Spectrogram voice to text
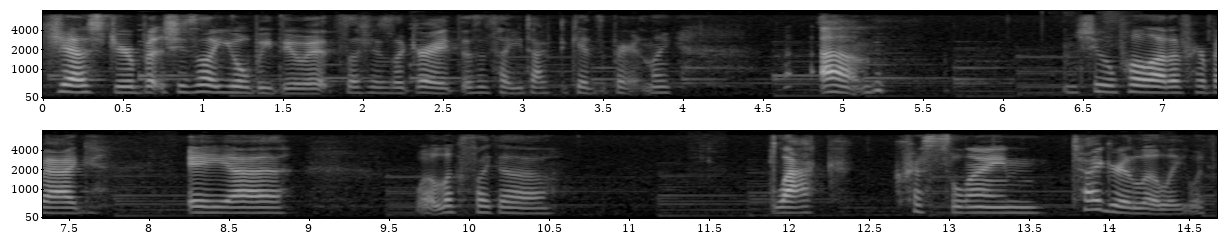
gesture, but she's like, "You'll be do it." So she's like, "Great, this is how you talk to kids, apparently." Um, and she will pull out of her bag a uh, what looks like a black crystalline tiger lily with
